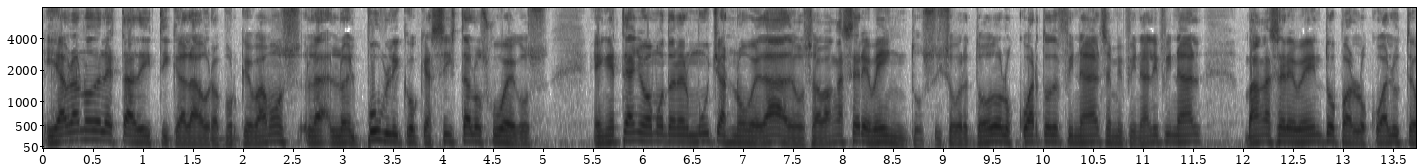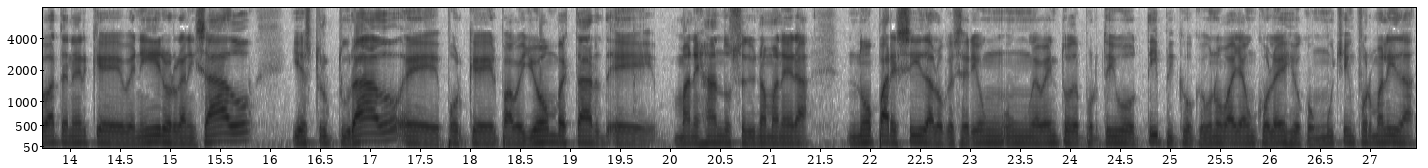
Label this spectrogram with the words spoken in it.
Y háblanos de la estadística, Laura, porque vamos, el público que asista a los juegos, en este año vamos a tener muchas novedades, o sea, van a ser eventos y sobre todo los cuartos de final, semifinal y final van a ser eventos para los cuales usted va a tener que venir organizado y estructurado eh, porque el pabellón va a estar eh, manejándose de una manera no parecida a lo que sería un, evento deportivo típico que uno vaya a un colegio con mucha informalidad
